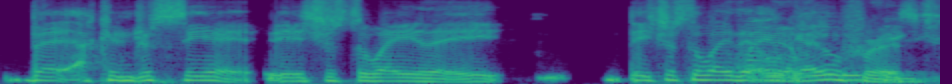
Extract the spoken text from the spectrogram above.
but I can just see it. It's just the way that it, it's just the way that it'll go for us.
